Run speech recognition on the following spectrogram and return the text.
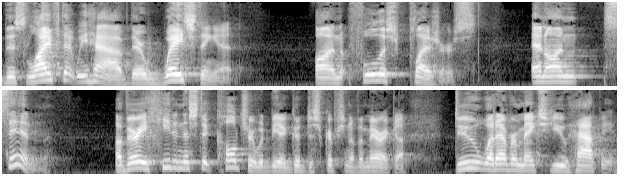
This life that we have, they're wasting it on foolish pleasures and on sin. A very hedonistic culture would be a good description of America. Do whatever makes you happy.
